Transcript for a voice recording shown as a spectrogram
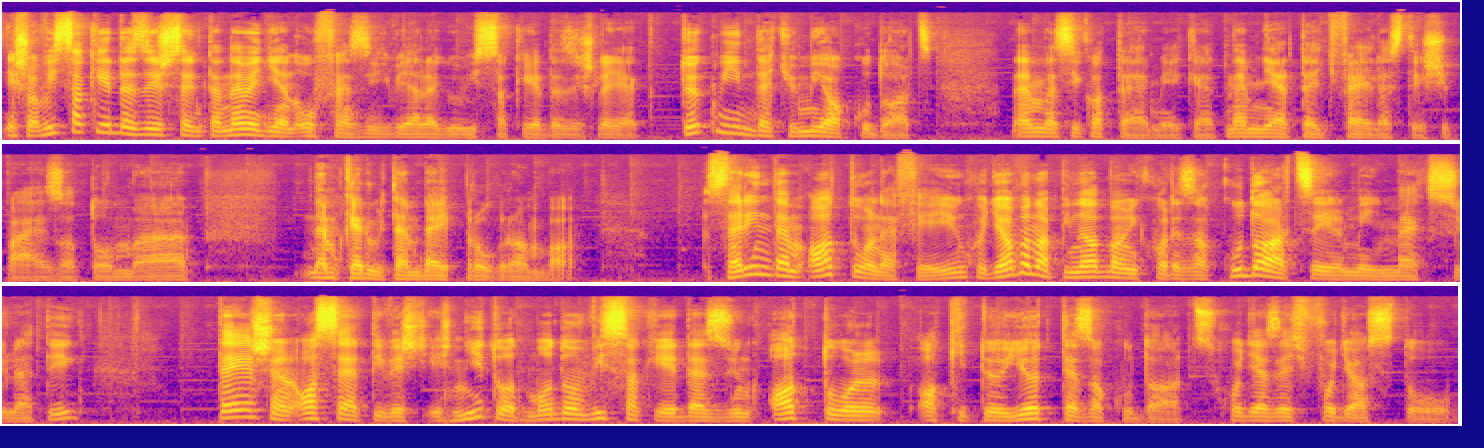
És a visszakérdezés szerintem nem egy ilyen offenzív jellegű visszakérdezés legyek. Tök mindegy, hogy mi a kudarc. Nem veszik a terméket, nem nyert egy fejlesztési pályázatom, nem kerültem be egy programba. Szerintem attól ne féljünk, hogy abban a pillanatban, amikor ez a kudarc élmény megszületik, teljesen asszertív és, és nyitott módon visszakérdezzünk attól, akitől jött ez a kudarc, hogy ez egy fogyasztó,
